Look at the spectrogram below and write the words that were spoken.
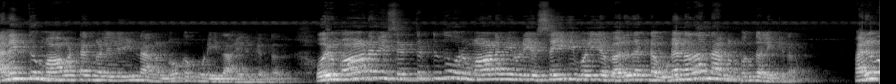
அனைத்து மாவட்டங்களிலேயும் நாங்கள் நோக்கக்கூடியதாக இருக்கின்றது. ஒரு மாணவி செத்துட்டது ஒரு மாணவியினுடைய செய்தி வழியை வருதண்ட உடனே தான் நாங்கள் கொந்தளிக்கிறோம். பருவ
